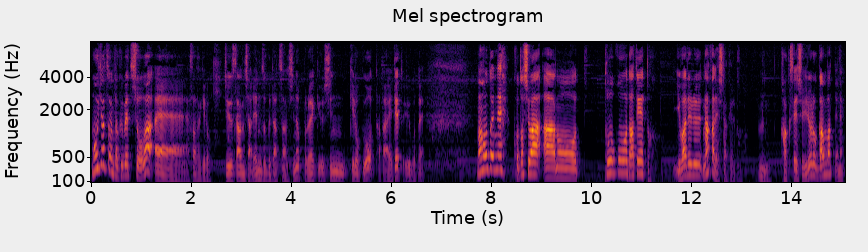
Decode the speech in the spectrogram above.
もう一つの特別賞は、えー、佐々木朗希。13者連続奪三振のプロ野球新記録を称えてということで。まあ本当にね今年はあの投稿立てと言われる中でしたけれども、うん、各選手いろいろ頑張ってね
